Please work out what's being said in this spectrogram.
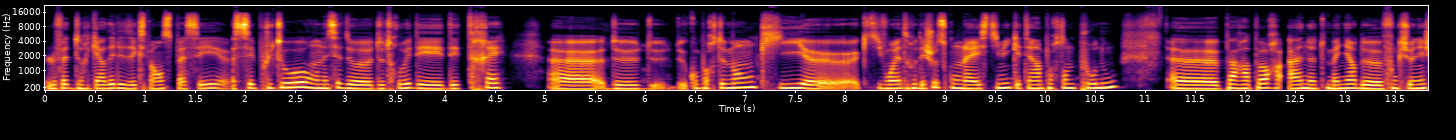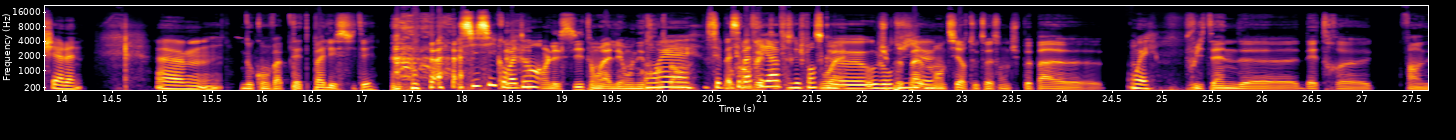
le fait de regarder les expériences passées. C'est plutôt on essaie de, de trouver des, des traits euh, de, de, comportements qui, euh, qui vont être des choses qu'on a estimées qui étaient importantes pour nous euh, par rapport à notre manière de fonctionner chez Alan. Donc on va peut-être pas les citer. si si complètement. on les cite, on, allez, on est transparent. c'est pas, pas très grave parce que je pense qu'aujourd'hui. Tu peux pas mentir de toute façon, tu peux pas ouais. pretend d'être Enfin,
